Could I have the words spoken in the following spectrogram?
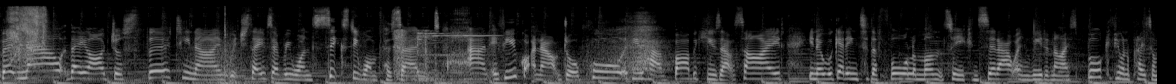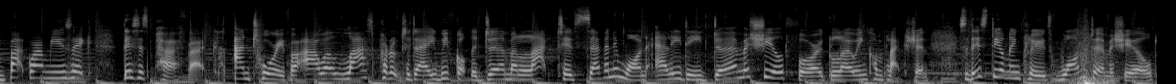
but now they are just 39 which saves everyone 61%. And if you've got an outdoor pool, if you have barbecues outside, you know, we're getting to the fall of month so you can sit out and read a nice book. If you want to play some background music, this is perfect. And Tori, for our last product today, we've got the Dermalactive 7-in-1 LED Derma Shield for a glowing complexion. So this deal includes one Derma Shield,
